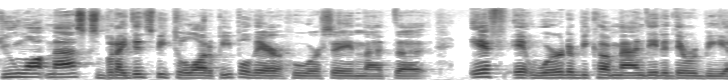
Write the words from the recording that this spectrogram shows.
do want masks, but I did speak to a lot of people there who are saying that uh, if it were to become mandated, there would be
